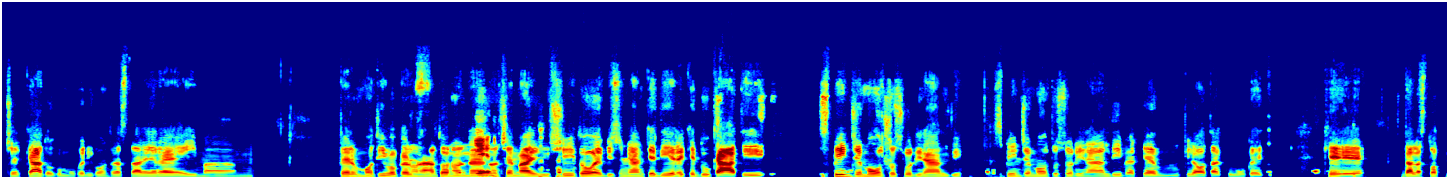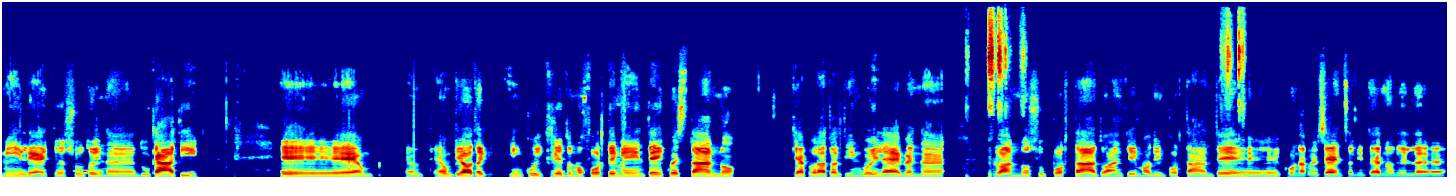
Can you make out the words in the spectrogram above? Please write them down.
cercato comunque di contrastare Ray, ma mh, per un motivo o per un altro non, non c'è mai riuscito e bisogna anche dire che Ducati spinge molto su Rinaldi, spinge molto su Rinaldi perché è un pilota comunque che dalla Stock 1000 è cresciuto in eh, Ducati, è un, è un- è un pilota in cui credono fortemente. Quest'anno che ha provato al Tingo 11 eh, lo hanno supportato anche in modo importante eh, con la presenza all'interno del,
